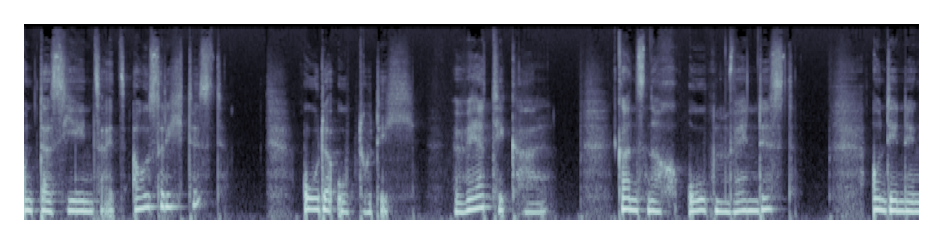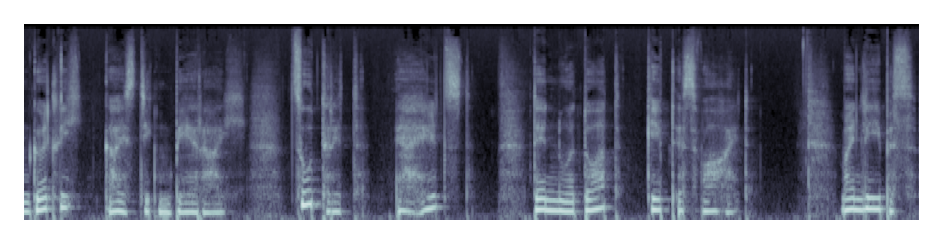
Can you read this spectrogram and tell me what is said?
und das Jenseits ausrichtest oder ob du dich vertikal ganz nach oben wendest und in den göttlich-geistigen Bereich Zutritt erhältst, denn nur dort gibt es Wahrheit. Mein Liebes,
